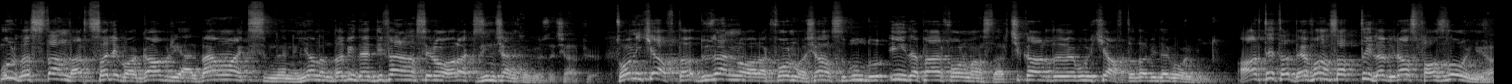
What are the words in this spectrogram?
Burada standart Saliba, Gabriel, Ben White isimlerinin yanında bir de diferansiyel olarak Zinchenko göze çarpıyor. Son iki hafta düzenli olarak forma şansı buldu, iyi de performanslar çıkardı ve bu iki haftada bir de gol buldu. Arteta defans hattıyla biraz fazla oynuyor.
